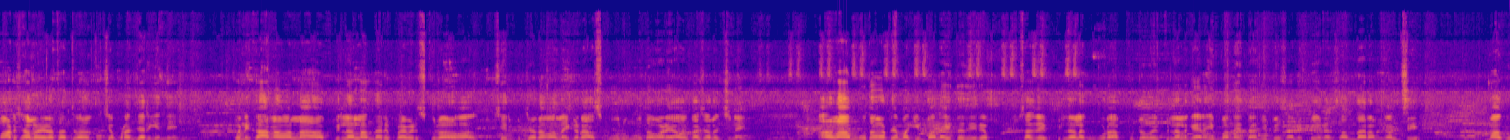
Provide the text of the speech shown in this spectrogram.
పాఠశాల ఏడో తరగతి వరకు చెప్పడం జరిగింది. కొన్ని కారణాల వల్ల పిల్లలందరి ప్రైవేట్ స్కూల్ చేర్పించడం వల్ల ఇక్కడ స్కూల్ మూతపడే అవకాశాలు వచ్చినాయి. అలా మూతపడితే మాకు ఇబ్బంది అవుతుంది. రేపు చదివే పిల్లలకు కూడా పుట్టబోయే పిల్లలకైనా ఇబ్బంది అవుతుంది అని చెప్పేసి అని పేరెంట్స్ అందరం కలిసి మాకు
